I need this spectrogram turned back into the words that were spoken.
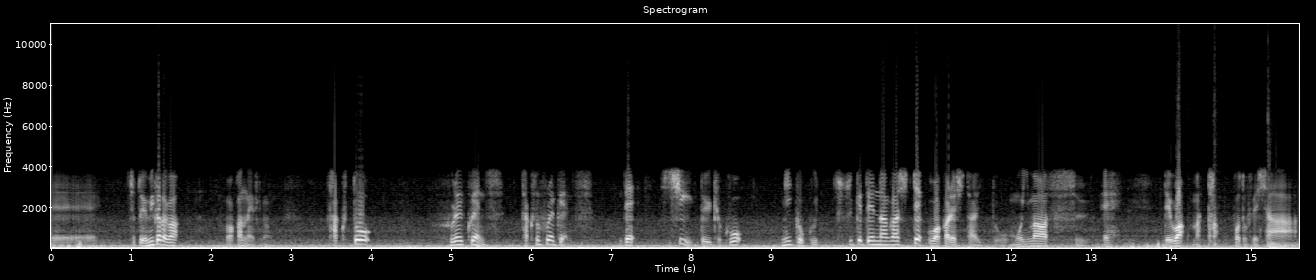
えー、ちょっと読み方がわかんないですけど、タクトフレクエンス、タクトフレクエンスで C という曲を2曲続けて流してお別れしたいと思います。えではまた、ポトフでした。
